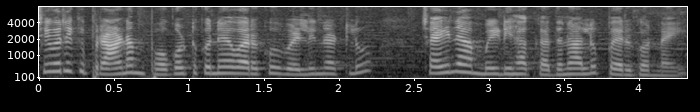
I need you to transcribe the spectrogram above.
చివరికి ప్రాణం పోగొట్టుకునే వరకు వెళ్ళినట్లు చైనా మీడియా కథనాలు పేర్కొన్నాయి.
